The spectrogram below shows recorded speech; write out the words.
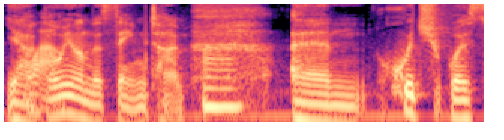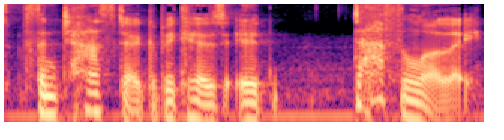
Yeah, Wow. going on the same time, and which was fantastic because it definitely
